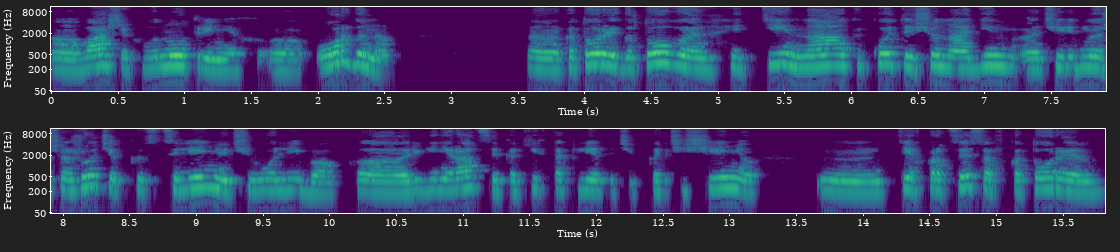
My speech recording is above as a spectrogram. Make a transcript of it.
э, ваших внутренних э, органов, которые готовы идти на какой-то еще на один очередной шажочек к исцелению чего-либо, к регенерации каких-то клеточек, к очищению тех процессов, которые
